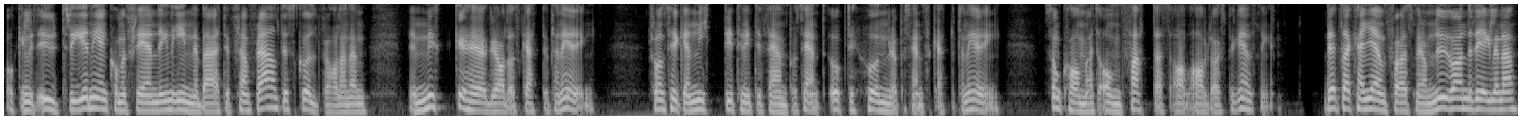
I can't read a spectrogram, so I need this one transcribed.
Och enligt utredningen kommer förändringen innebära att det framförallt är skuldförhållanden med mycket hög grad av skatteplanering, från cirka 90 till 95 procent upp till 100 procent skatteplanering, som kommer att omfattas av avdragsbegränsningen. Detta kan jämföras med de nuvarande reglerna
